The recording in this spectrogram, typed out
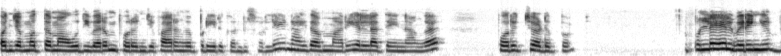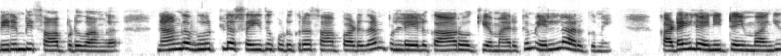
கொஞ்சம் மொத்தமாக ஊதி வரும் பொரிஞ்சு பாருங்கள் எப்படி இருக்குன்னு சொல்லி நான் இதை மாதிரி எல்லாத்தையும் நாங்கள் பொறிச்செடுப்போம் பிள்ளைகள் விரும்பி விரும்பி சாப்பிடுவாங்க. நாங்கள் வீட்டில் செய்து கொடுக்குற சாப்பாடு தான் பிள்ளைகளுக்கு ஆரோக்கியமாக இருக்கும் எல்லாருக்குமே. கடையில் எனி டைம் வாங்கி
